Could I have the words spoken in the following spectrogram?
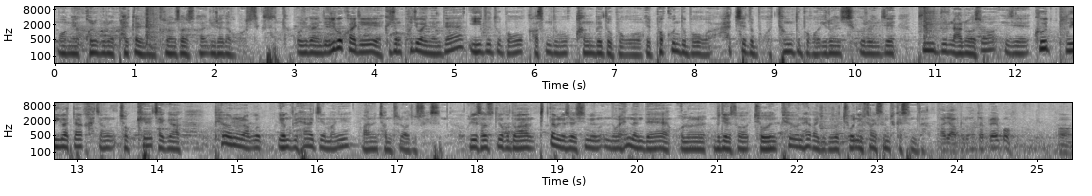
몸에 골고루 발달된 그런 선수가 유리하다고 볼 수 있습니다. 우리가 이제 일곱 가지 규정 포즈가 있는데 이두도 보고 가슴도 보고 광배도 보고 복근도 보고 하체 도 보고 등도 보고 이런 식으로 이제 부위를 나눠서 이제 그 부위 갖다가 가장 좋게 자기가 표현을 하고 연결해야지만이 많은 점수를 얻을 수 있습니다. 우리 선수들 그동안 피땀 흘려서 열심히 운동을 했는데 오늘 무대에서 좋은 표현 해가지고 좋은 입상했으면 좋겠습니다. 다리 앞으로 살짝 빼고 어,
